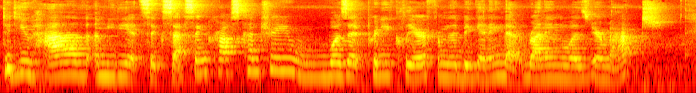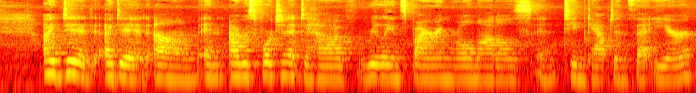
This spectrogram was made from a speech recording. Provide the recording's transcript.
did you have immediate success in cross country? Was it pretty clear from the beginning that running was your match? I did, I did. Um, and I was fortunate to have really inspiring role models and team captains that year.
